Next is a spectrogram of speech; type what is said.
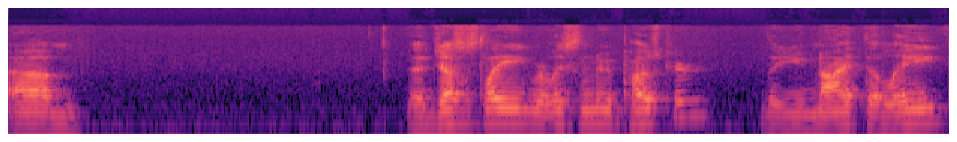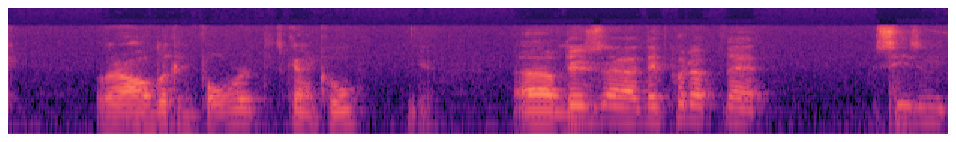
Um, the Justice League released a new poster, the Unite the League. They're all looking forward. It's kind of cool. Yeah. Um, There's uh, they put up that season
